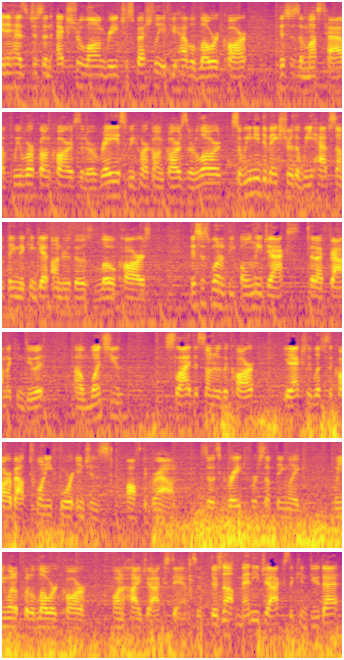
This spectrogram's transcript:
and it has just an extra long reach, especially if you have a lower car. This is a must-have. We work on cars that are raised, we work on cars that are lowered, so we need to make sure that we have something that can get under those low cars. This is one of the only jacks that I found that can do it. Um, once you slide this under the car, it actually lifts the car about 24 inches off the ground. So it's great for something like when you want to put a lower car on high jack stands. There's not many jacks that can do that.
